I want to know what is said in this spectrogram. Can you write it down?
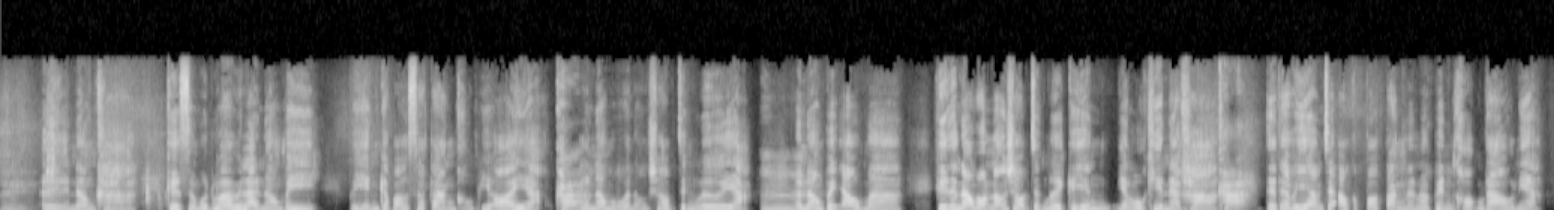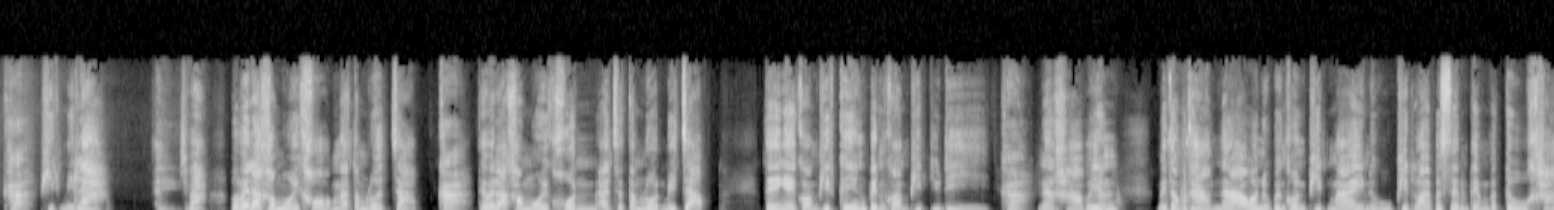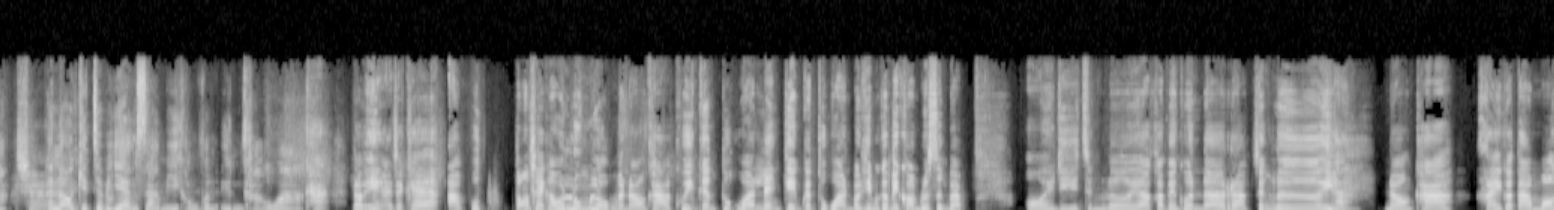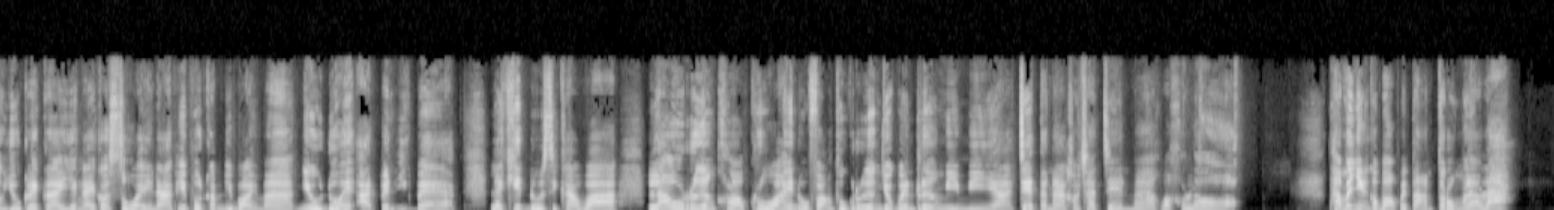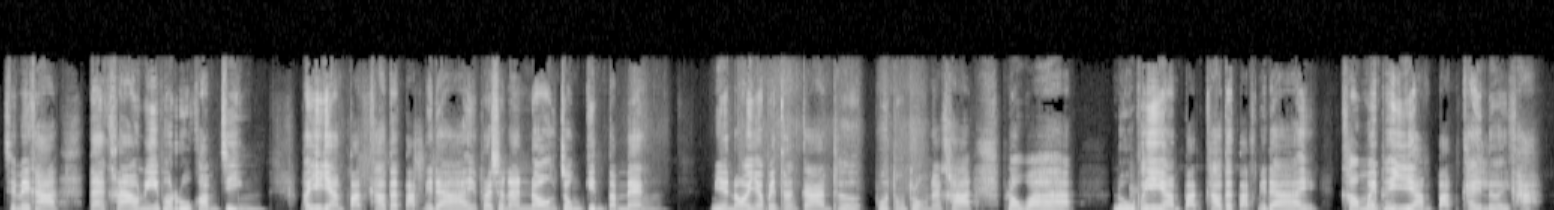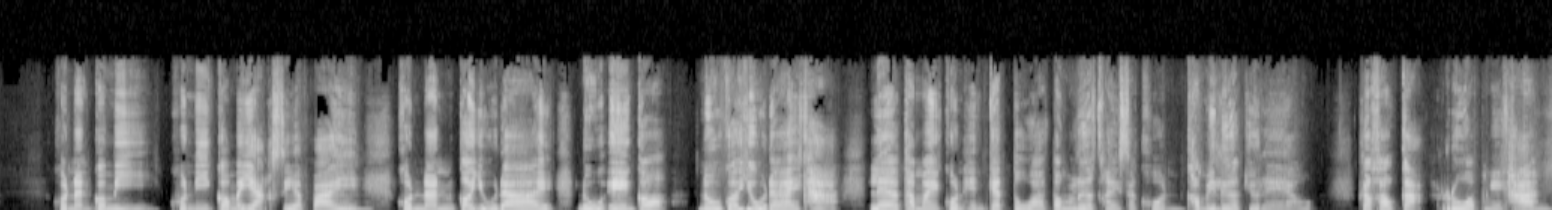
เออเออน้องขาเกิดสมมติว่าเวลาน้องไป ไปเห็นกระเป๋าสตางค์ของพี่อ้อยอะค่ะแล้วน้องบอกว่าน้องชอบจังเลยอะมแล้วน้องไปเอามา คือถ้าน้องบอกน้องชอบจังเลยก็ยังยังโอเคนะคะค่ะแต่ถ้าพยายามจะเอากระเป๋าตังค์นั้นมาเป็นของเราเนี่ยค่ะผิดไหมล่ะเอ้ยใช่ปะเพราะเวลาขโมยของอะตำรวจจับค่ะแต่เวลาขโมยคนอาจจะตำรวจไม่จับ แต่ยังไงความผิดก็ยังเป็นความผิดอยู่ดีค่ะนะคะ เพราะฉะนั้น ไม่ต้องถามนะว่าหนูเป็นคนผิดไหมหนูผิดร้อยเปอร์เซ็นเต็มประตูค่ะใช่ถ้าน้องคิดจะไปแย่งสามีของคนอื่นเขาอะค่ะ เราเองอาจจะแค่อะพูดต้องใช้คำว่าลุ่มหลงอะน้องค่ะ คุยกันทุกวันเล่นเกมกันทุกวันบางทีมันก็มีความรู้สึกแบบ โอ้ยดีจังเลยอะเขาเป็นคนน่ารักจังเลยค่ะน้องคะใครก็ตามมองอยู่ไกลๆยังไงก็สวยนะ พี่พูดคำนี้บ่อยมาก อยู่ด้วยอาจเป็นอีกแบบ และคิดดูสิคะว่า เล่าเรื่องครอบครัวให้หนูฟังทุกเรื่องยกเว้นเรื่องมีเมีย เจตนาเขาชัดเจนมากว่าเขาหลอก ถ้ามันยังก็บอกไปตามตรงแล้วล่ะ ใช่ไหมคะ แต่คราวนี้พอรู้ความจริง พยายามตัดเขาแต่ตัดไม่ได้ เพราะฉะนั้นน้องจงกินตำแหน่ง เมียน้อยอย่างเป็นทางการเถอะพูดตรงๆนะคะ เพราะว่าหนูพยายามตัดเขาแต่ตัดไม่ได้ เขาไม่พยายามตัดใครเลยค่ะ คนนั้นก็มี คนนี้ก็ไม่อยากเสียไปอืมคนนั้นก็อยู่ได้ หนูเองก็หนูก็อยู่ได้ค่ะ แล้วทำไมคนเห็นแก่ตัวต้องเลือกใครสักคน เขาไม่เลือกอยู่แล้ว เพราะเขากะรวบไงคะอืม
